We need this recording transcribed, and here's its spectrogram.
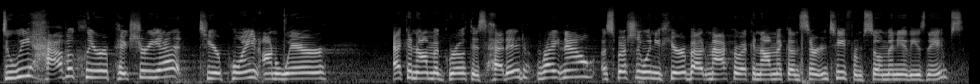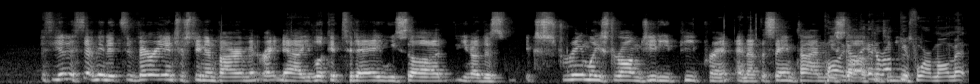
Do we have a clearer picture yet, to your point, on where economic growth is headed right now, especially when you hear about macroeconomic uncertainty from so many of these names? Yes, I mean it's a very interesting environment right now. You look at today, we saw you know this extremely strong GDP print, and at the same time, Paul, we I saw. I gotta interrupt you for a moment.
